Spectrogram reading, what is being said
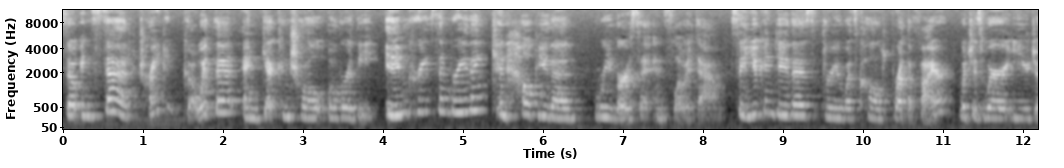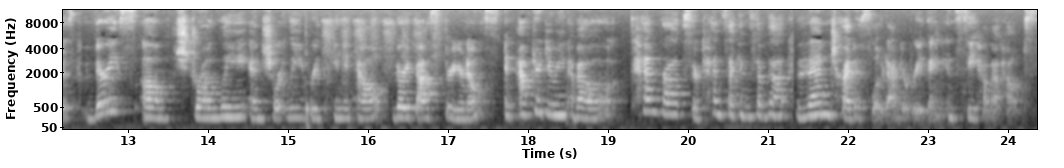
So instead, trying to go with it and get control over the increase in breathing can help you then reverse it and slow it down. So you can do this through what's called breath of fire, which is where you just very um, strongly and shortly breathe in and out very fast through your nose. And after doing about 10 breaths or 10 seconds of that, then try to slow down your breathing and see how that helps.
